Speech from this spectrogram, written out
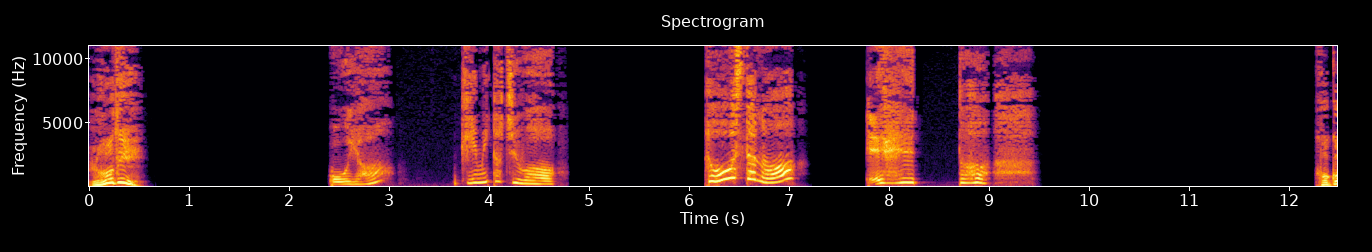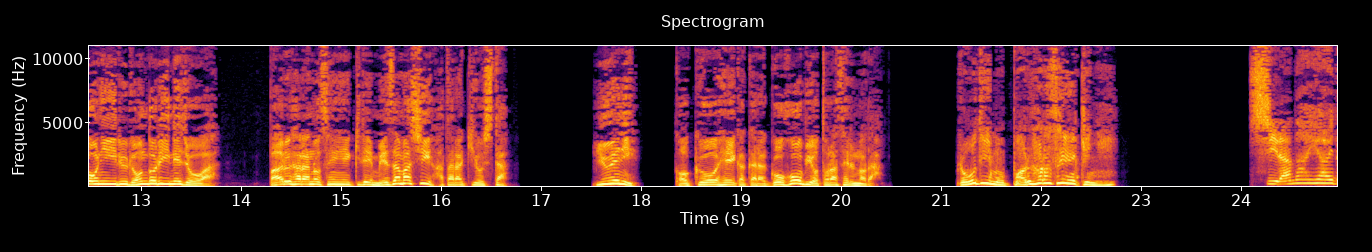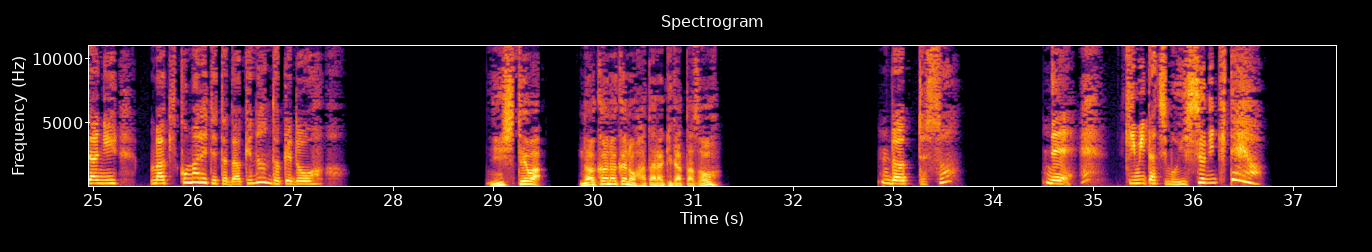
ロディおや？君たちは、どうしたの？えー、っと、ここにいるロンドリーネ嬢は、バルハラの戦役で目覚ましい働きをした。故に、国王陛下からご褒美を取らせるのだ。ロディもバルハラ戦役に？知らない間に巻き込まれてただけなんだけど。にしては、なかなかの働きだったぞ。だってさ。ねえ、君たちも一緒に来てよ。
